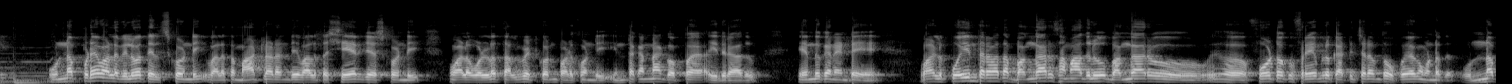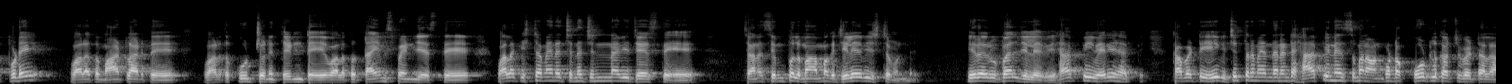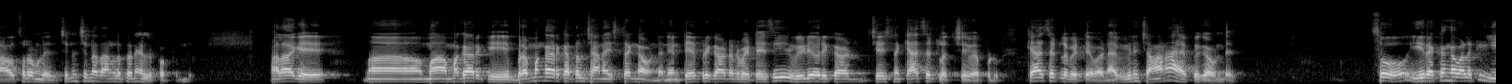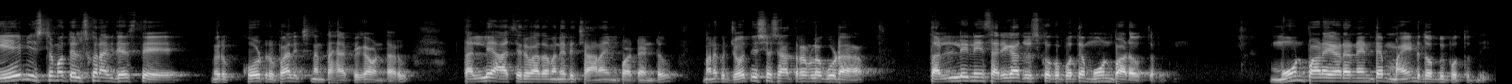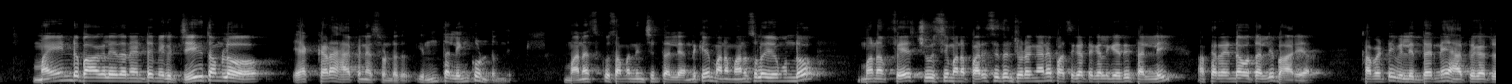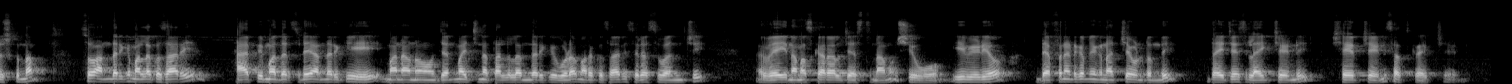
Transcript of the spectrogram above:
ఉన్నప్పుడే వాళ్ళ విలువ తెలుసుకోండి వాళ్ళతో మాట్లాడండి వాళ్ళతో షేర్ చేసుకోండి వాళ్ళ ఒళ్ళో తల పెట్టుకొని పడుకోండి. ఇంతకన్నా గొప్ప ఇది రాదు. ఎందుకనంటే వాళ్ళు పోయిన తర్వాత బంగారు సమాధులు బంగారు ఫోటోకు ఫ్రేమ్లు కట్టించడంతో ఉపయోగం ఉండదు. ఉన్నప్పుడే వాళ్ళతో మాట్లాడితే వాళ్ళతో కూర్చొని తింటే వాళ్ళతో టైం స్పెండ్ చేస్తే వాళ్ళకి ఇష్టమైన చిన్న చిన్నవి చేస్తే చాలా సింపుల్. మా అమ్మకి జిలేబీ ఇష్టం అండి ఇరవై రూపాయలు జిలేబీ. హ్యాపీ వెరీ హ్యాపీ కాబట్టి విచిత్రం ఏంటంటే హ్యాపీనెస్ మనం అనుకుంటా కోట్లు ఖర్చు పెట్టాలని అవసరం లేదు. చిన్న చిన్న దానిలతోనే వెళ్ళిపోతుంది. అలాగే మా మా అమ్మగారికి బ్రహ్మంగారి కథలు చాలా ఇష్టంగా ఉండే. నేను టేప్ రికార్డర్ పెట్టేసి వీడియో రికార్డ్ చేసిన క్యాసెట్లు వచ్చేవి అప్పుడు. క్యాసెట్లు పెట్టేవాడిని. అవి విని చాలా హ్యాపీగా ఉండేది. సో ఈ రకంగా వాళ్ళకి ఏమి ఇష్టమో తెలుసుకుని అవి చేస్తే మీరు కోటి రూపాయలు ఇచ్చినంత హ్యాపీగా ఉంటారు. తల్లి ఆశీర్వాదం అనేది చాలా ఇంపార్టెంట్. మనకు జ్యోతిష్య శాస్త్రంలో కూడా తల్లిని సరిగా చూసుకోకపోతే మూన్ పాడవుతాడు. మూన్ పాడయ్యాడని అంటే మైండ్ దొబ్బిపోతుంది. మైండ్ బాగలేదని అంటే మీకు జీవితంలో ఎక్కడ హ్యాపీనెస్ ఉండదు. ఇంత లింక్ ఉంటుంది. మనసుకు సంబంధించిన తల్లి. అందుకే మన మనసులో ఏముందో మన ఫేస్ చూసి మన పరిస్థితిని చూడంగానే పసిగట్టగలిగేది తల్లి అక్కడ రెండవ తల్లి భార్య. కాబట్టి వీళ్ళిద్దరినీ హ్యాపీగా చూసుకుందాం. సో అందరికీ మళ్ళొకసారి హ్యాపీ మదర్స్ డే. అందరికీ మనను జన్మ ఇచ్చిన తల్లులందరికీ కూడా మరొకసారి శిరస్సు వంచి వేయి నమస్కారాలు చేస్తున్నాము. శివ్ ఓం ఈ వీడియో డెఫినెట్గా మీకు నచ్చే ఉంటుంది. దయచేసి లైక్ చేయండి షేర్ చేయండి సబ్స్క్రైబ్ చేయండి.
